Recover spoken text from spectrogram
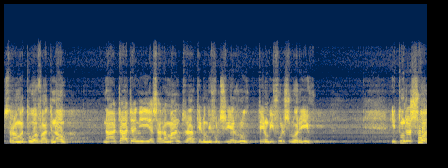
sy Ramatoa vadinao. Nahatratra ny Asaramanitra telo ambin'ny folo sy roa telo ambin'ny folo sy roa arivo. Hitondra soa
